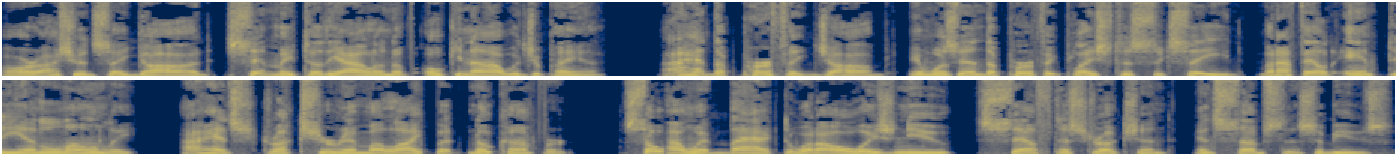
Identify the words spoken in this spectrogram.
or I should say God, sent me to the island of Okinawa, Japan. I had the perfect job and was in the perfect place to succeed, but I felt empty and lonely. I had structure in my life, but no comfort. So I went back to what I always knew, self-destruction and substance abuse.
